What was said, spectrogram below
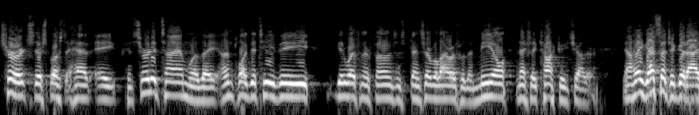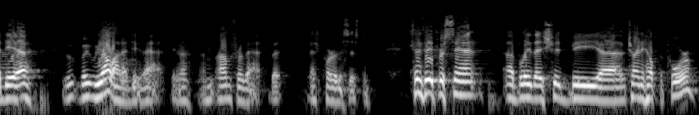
church, they're supposed to have a concerted time where they unplug the TV, get away from their phones, and spend several hours with a meal and actually talk to each other. Now, I think that's such a good idea. We, all ought to do that. You know, I'm, I'm, for that, but that's part of the system. 73% uh, believe they should be uh, trying to help the poor.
